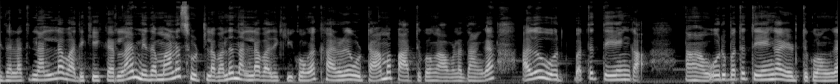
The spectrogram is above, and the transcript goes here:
இதெல்லாத்தையும் நல்லா வதக்கிக்கிறலாம் மிதமான சூட்டில் வந்து நல்லா வதக்கிக்கோங்க. கருக விட்டாமல் பார்த்துக்கோங்க. அவ்வளோதாங்க. அது ஒரு பத்து தேங்காய். ஒரு பத்து தேங்காய் எடுத்துக்கோங்க.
